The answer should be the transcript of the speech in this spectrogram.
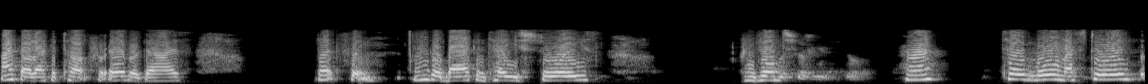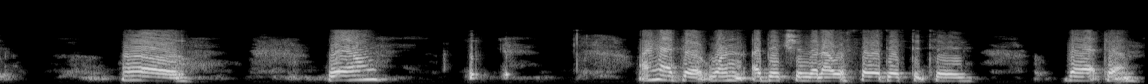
I thought I could talk forever, guys. Let's see. I'm gonna go back and tell you stories convention. Huh? Tell more of my story? Oh. Well, I had the one addiction that I was so addicted to that um,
